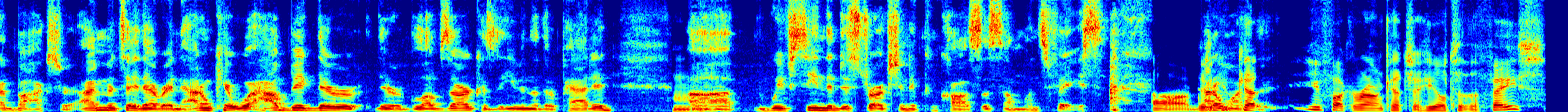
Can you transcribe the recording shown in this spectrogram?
a boxer. I'm gonna tell you that right now. I don't care what how big their their gloves are because even though they're padded, Hmm. uh, we've seen the destruction it can cause to someone's face. oh, dude, I don't you, want cut, that. you fuck around, catch a heel to the face,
